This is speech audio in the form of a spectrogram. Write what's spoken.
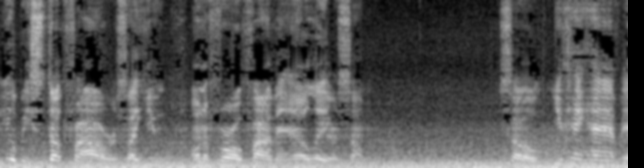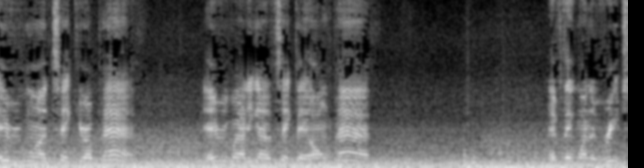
you'll be stuck for hours like you on a 405 in LA or something. So you can't have everyone take your path. Everybody got to take their own path if they want to reach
